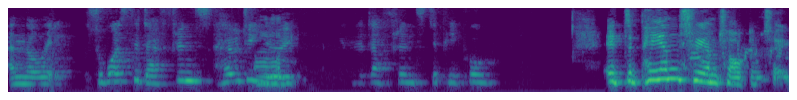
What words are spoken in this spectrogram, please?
And they're like, "So what's the difference? How do you um, the difference to people?" It depends who I'm talking to.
